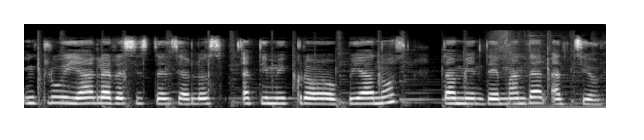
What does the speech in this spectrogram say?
incluían la resistencia a los antimicrobianos, también demandan acción.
